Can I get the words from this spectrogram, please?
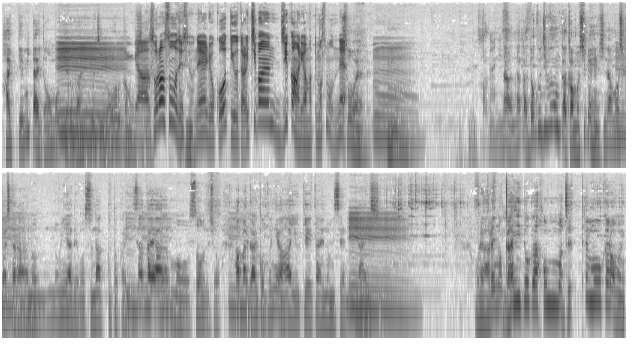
入ってみたいと思ってる外国人がおるかもしれいやない。そりゃそうですよね、旅行って言うたら一番時間あり余ってますもんね。そうやねうん、ななんか独自文化かもしれへんしなもしかしたらあの飲み屋でもスナックとか居酒屋もそうでしょ。あんまり外国にはああいう形態の店ないし俺あれのガイドがほんま絶対儲からんもん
